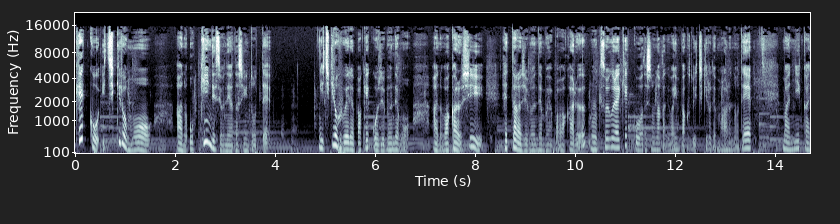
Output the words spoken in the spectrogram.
結構1キロもあの大きいんですよね私にとって。1キロ増えれば結構自分でもあの分かるし減ったら自分でもやっぱ分かる、うん、それぐらい結構私の中ではインパクト1キロでもあるので、まあ、2か、え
